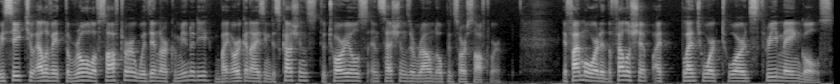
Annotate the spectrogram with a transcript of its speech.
We seek to elevate the role of software within our community by organizing discussions, tutorials, and sessions around open source software. If I'm awarded the fellowship, I plan to work towards three main goals.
